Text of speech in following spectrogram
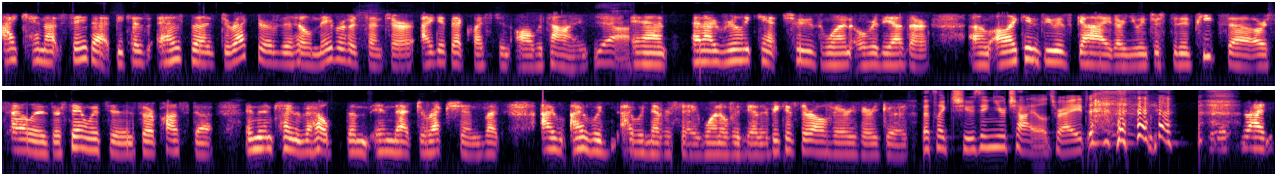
I cannot say that because as the director of the Hill Neighborhood Center, I get that question all the time. Yeah. And and I really can't choose one over the other. Um, all I can do is guide. Are you interested in pizza or salads or sandwiches or pasta, and then kind of help them in that direction. But I, I would, I would never say one over the other because they're all very, very good. That's like choosing your child, right? Right.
